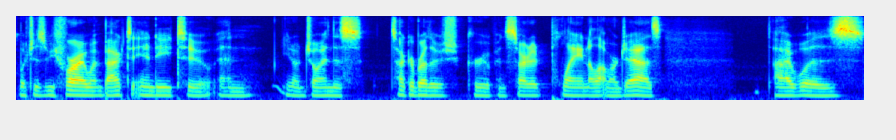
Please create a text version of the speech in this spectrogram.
which is before I went back to Indy to and you know joined this Tucker Brothers group and started playing a lot more jazz, I was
